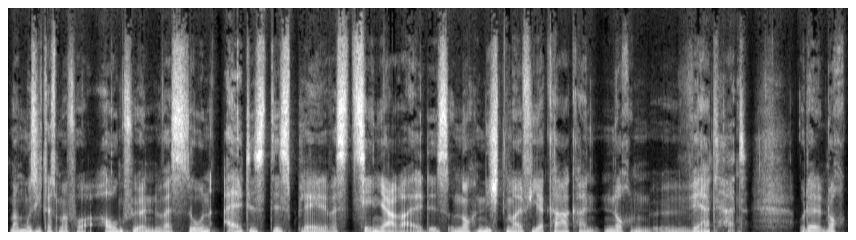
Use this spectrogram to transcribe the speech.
Man muss sich das mal vor Augen führen, was so ein altes Display, was zehn Jahre alt ist und noch nicht mal 4K kann, noch einen Wert hat oder noch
